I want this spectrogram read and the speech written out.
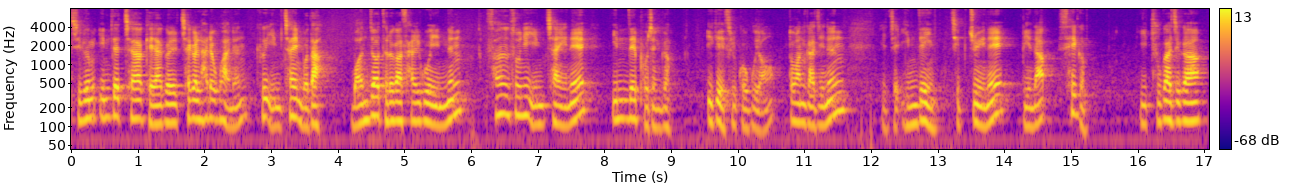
지금 임대차 계약을 체결하려고 하는 그 임차인보다 먼저 들어가 살고 있는 선순위 임차인의 임대 보증금 이게 있을 거고요. 또 한 가지는 이제 임대인, 집주인의 미납 세금 이 두 가지가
